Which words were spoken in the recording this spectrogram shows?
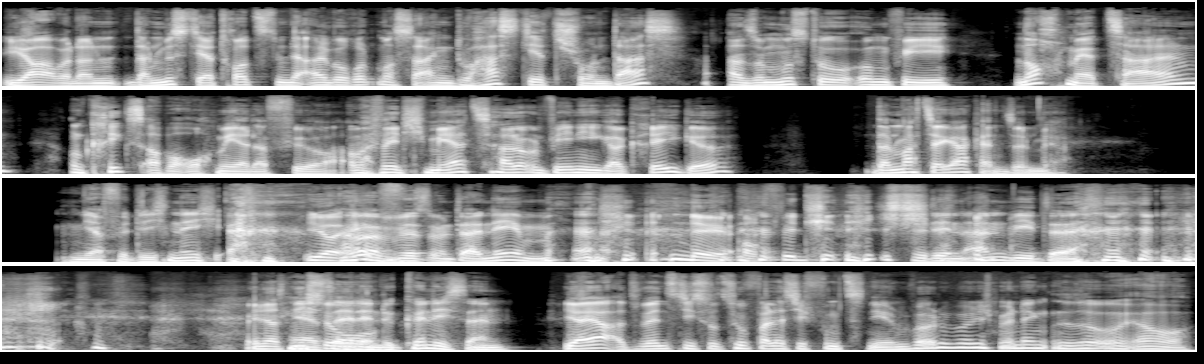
Ja, aber dann, dann müsste ja trotzdem der Algorithmus sagen, du hast jetzt schon das, also musst du irgendwie noch mehr zahlen und kriegst aber auch mehr dafür. Aber wenn ich mehr zahle und weniger kriege, dann macht es ja gar keinen Sinn mehr. Ja, für dich nicht. Ja, Aber eben. fürs Unternehmen, nee, auch für die nicht. für den Anbieter. wenn das Ja, nicht es so, sei denn, du kündigst dann. ja, ja, also wenn es nicht so zuverlässig funktionieren würde, würde ich mir denken, so, ja,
